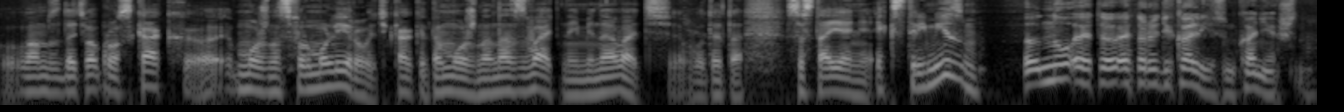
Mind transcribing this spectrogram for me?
вам задать вопрос, как э, можно сформулировать, как это можно назвать, наименовать вот это состояние экстремизм, ну, это, это радикализм, конечно.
